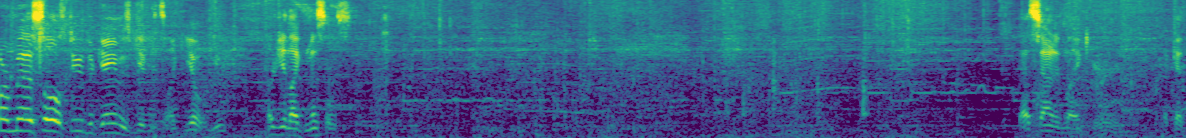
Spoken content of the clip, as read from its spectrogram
More missiles! Dude, the game is giving. It's like, yo, you heard you like missiles. That sounded like you're like a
